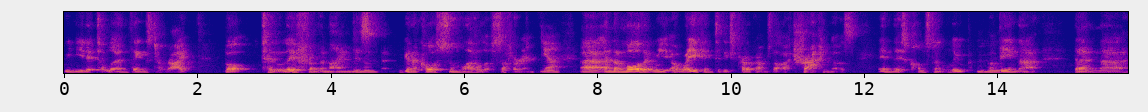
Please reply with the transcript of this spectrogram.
we need it to learn things, to write. But to live from the mind mm-hmm. is going to cause some level of suffering. Yeah. Uh, and the more that we awaken to these programs that are trapping us in this constant loop mm-hmm. of being there, then uh,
